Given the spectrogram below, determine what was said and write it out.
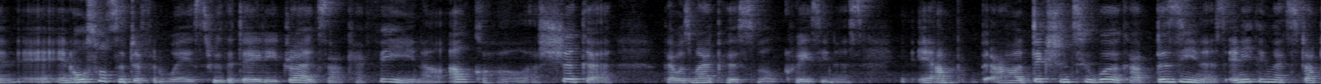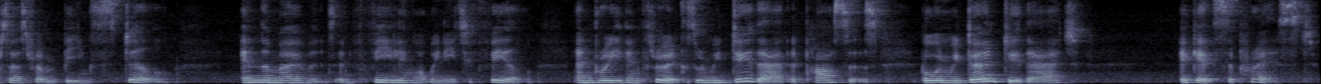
in, in all sorts of different ways through the daily drugs, our caffeine, our alcohol, our sugar. That was my personal craziness. Our, our addiction to work, our busyness, anything that stops us from being still in the moment and feeling what we need to feel and breathing through it. Because when we do that, it passes. But when we don't do that, it gets suppressed.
